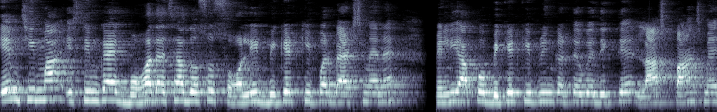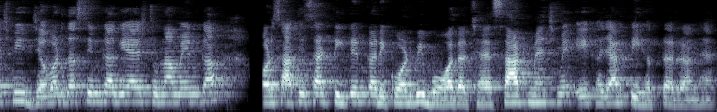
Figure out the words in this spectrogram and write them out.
एम चीमा इस टीम का एक बहुत अच्छा दोस्तों सॉलिड विकेट कीपर बैट्समैन है। मेनली आपको विकेट कीपिंग करते हुए दिखते हैं। लास्ट पाँच मैच भी ज़बरदस्त इनका गया है इस टूर्नामेंट का। और साथ ही साथ टी का रिकॉर्ड भी बहुत अच्छा है। साठ मैच में एक हज़ार तिहत्तर रन है।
